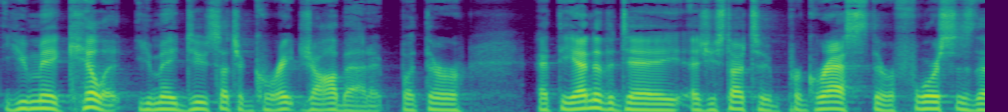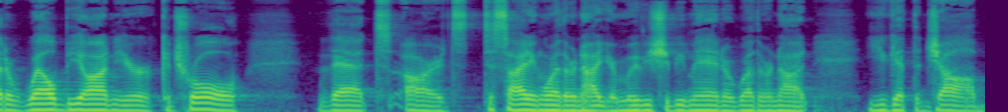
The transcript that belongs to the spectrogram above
you may kill it. You may do such a great job at it, but there at the end of the day, as you start to progress, there are forces that are well beyond your control that are deciding whether or not your movie should be made or whether or not you get the job.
